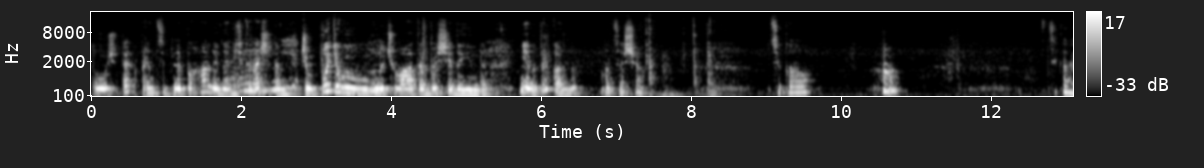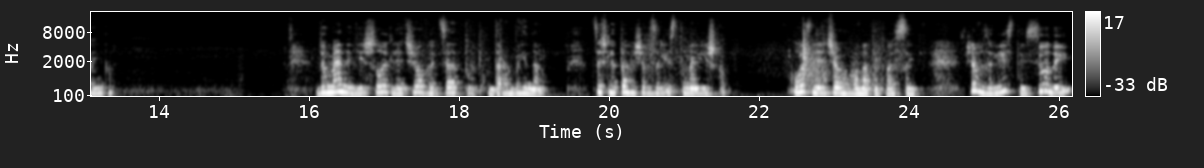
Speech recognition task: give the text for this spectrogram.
Тому що так, в принципі, непогано і навіть краще там, чим потягу ночувати або ще де-інде. Ні, ну прикольно. А це що? Цікаво. Ха. Цікавенько. До мене дійшло, для чого ця тут драбина. Це ж для того, щоб залізти на ліжко. Ось для чого вона тут висить. Щоб залізти сюди.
